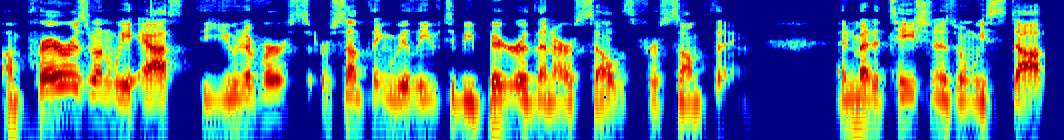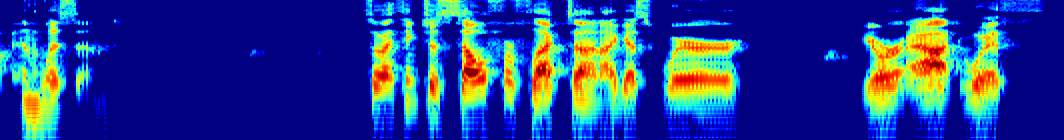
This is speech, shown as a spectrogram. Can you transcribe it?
Um, prayer is when we ask the universe or something we believe to be bigger than ourselves for something. And meditation is when we stop and listen. So I think just self reflect on, I guess, where you're at with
